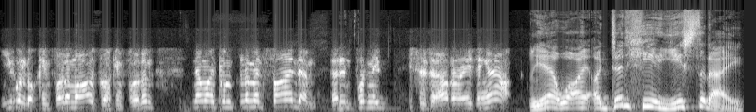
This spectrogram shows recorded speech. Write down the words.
you were looking for them. I was looking for them. No one can and find them. They didn't put any pieces out or anything out. Yeah, well, I, I did hear yesterday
